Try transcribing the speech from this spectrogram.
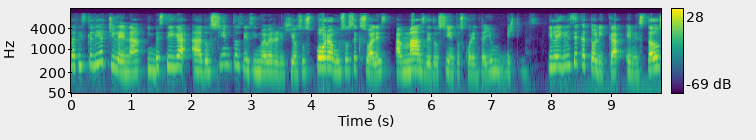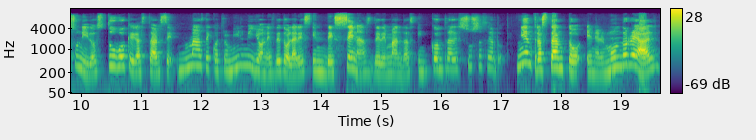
La Fiscalía chilena investiga a 219 religiosos por abusos sexuales a más de 241 víctimas. Y la Iglesia Católica en Estados Unidos tuvo que gastarse más de 4 mil millones de dólares en decenas de demandas en contra de sus sacerdotes. Mientras tanto, en el mundo real,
